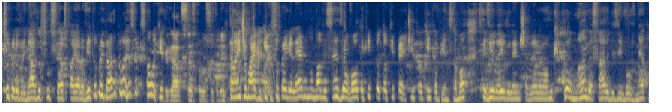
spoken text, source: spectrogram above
Super obrigado, sucesso para a Yara Vita. Obrigado pela recepção aqui. Obrigado, sucesso para você também. Então a gente marca aqui Vai. com o Super Guilherme no 900. Eu volto aqui porque eu tô aqui pertinho, tô aqui em Campinas, tá bom? Vocês viram aí o Guilherme Xavier, é o homem que comanda essa área de desenvolvimento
